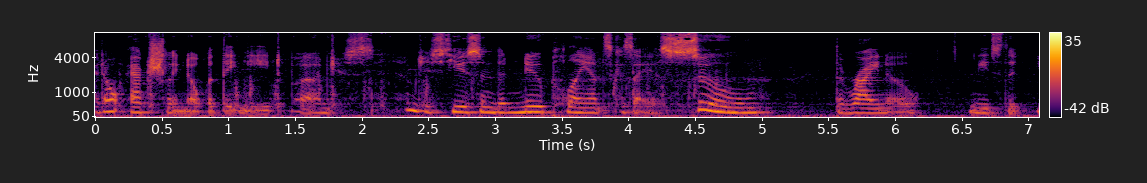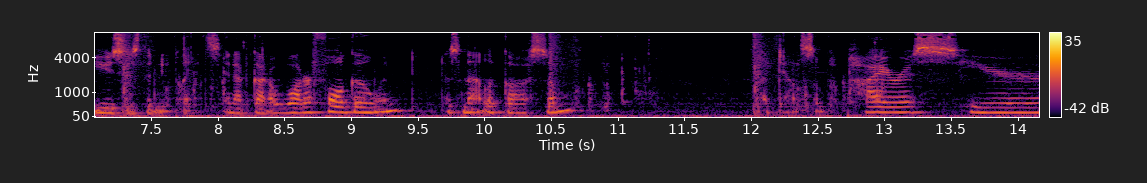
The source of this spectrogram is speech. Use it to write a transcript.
I don't actually know what they need, but I'm just I'm just using the new plants because I assume the rhino needs the uses the new plants. And I've got a waterfall going. Doesn't that look awesome? Put down some papyrus here.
